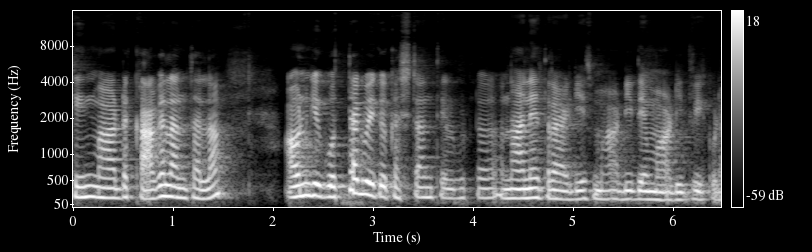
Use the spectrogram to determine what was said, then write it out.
ಚೇಂಜ್ ಮಾಡೋಕ್ಕಾಗಲ್ಲ ಅಂತಲ್ಲ. ಅವನಿಗೆ ಗೊತ್ತಾಗಬೇಕು ಕಷ್ಟ ಅಂತ ಹೇಳ್ಬಿಟ್ಟು, ನಾನೇ ಥರ ಐಡಿಯಾಸ್ ಮಾಡಿದ್ದೆ ಮಾಡಿದ್ವಿ ಕೂಡ.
